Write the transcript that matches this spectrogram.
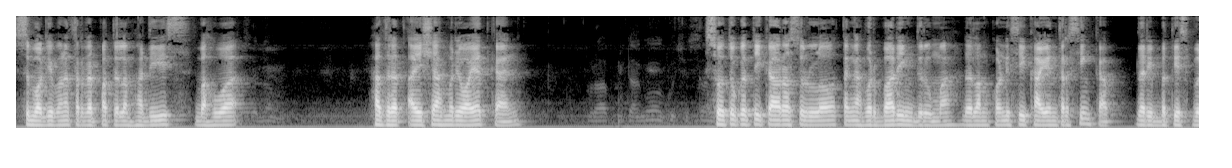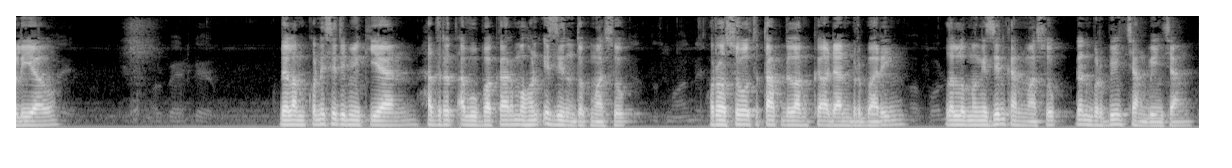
Sebagaimana terdapat dalam hadis bahwa Hadrat Aisyah meriwayatkan, Suatu ketika Rasulullah tengah berbaring di rumah dalam kondisi kain tersingkap dari betis beliau dalam kondisi demikian, Hadrat Abu Bakar mohon izin untuk masuk. Rasul tetap dalam keadaan berbaring, lalu mengizinkan masuk dan berbincang-bincang.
